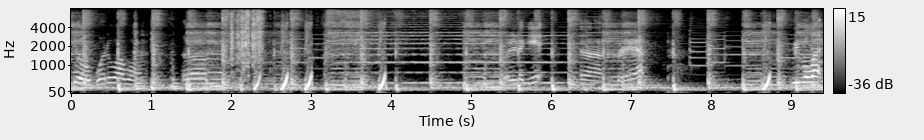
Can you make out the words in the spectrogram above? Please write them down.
So, what do I want? Um, what did I get? Uh, crap. That.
